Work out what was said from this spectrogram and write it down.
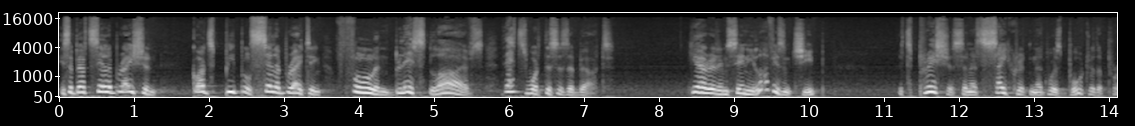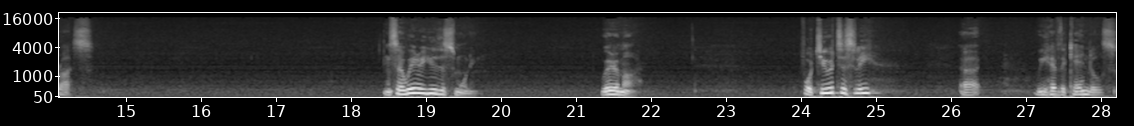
is about celebration. God's people celebrating full and blessed lives. That's what this is about. Here at Mseni, life isn't cheap. It's precious and it's sacred and it was bought with a price. And so, where are you this morning? Where am I? Fortuitously, uh, we have the candles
